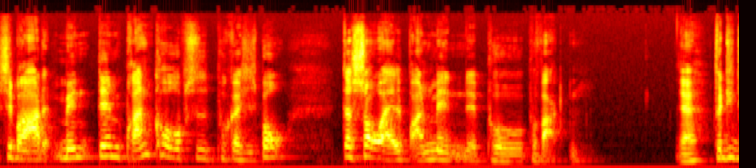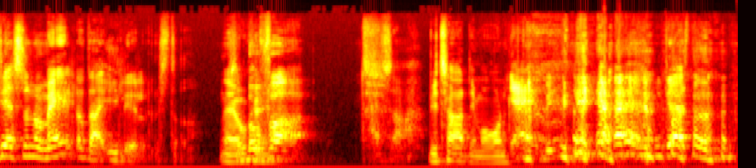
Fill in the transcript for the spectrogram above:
separate. Men den brandkorpset på Christiansborg, der sover alle brandmændene på, på vagten. Ja, Fordi det er så normalt, at der er ild et eller andet sted. Ja, Så okay. hvorfor... Altså, vi tager den i morgen. ja, vi, ja, det er sådan,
